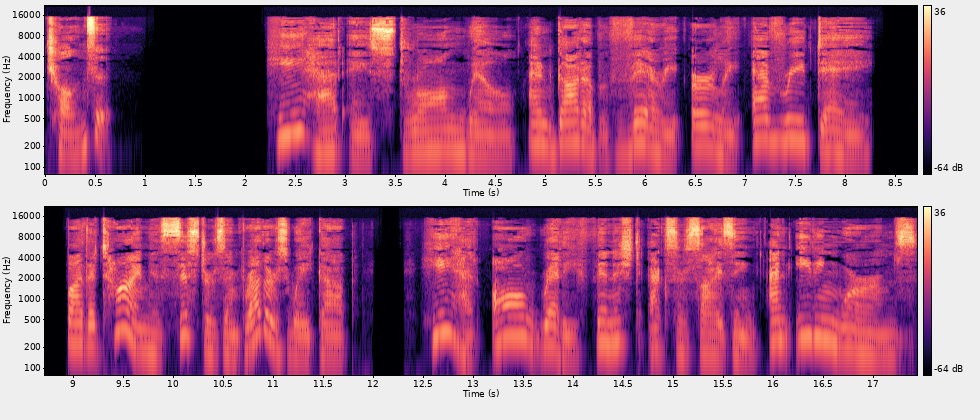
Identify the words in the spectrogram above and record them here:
虫子。 he had a strong will and got up very early every day. By the time his sisters and brothers wake up, he had already finished exercising and eating worms.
